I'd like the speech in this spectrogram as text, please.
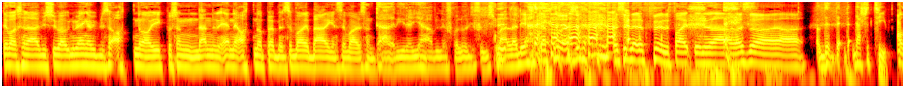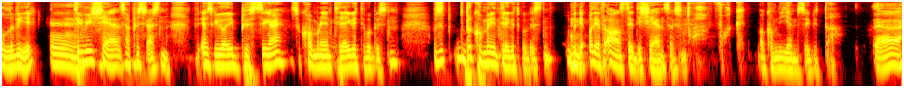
det var sånn at hvis vi var, en gang vi ble sånn 18 år og gikk på sånn, den ene 18-år-puben som var i Bergen, så var det sånn Der er de der jævlene fra Loddefjord. Smeller de etterpå. Og så, og så ble det full fight inni der. og så, ja. Det, det, det er så typ alle byer. Mm. Til Skien, så er det sånn, Jeg husker vi var i buss en gang, så kommer det inn tre gutter på bussen. Og så bare kommer det inn tre gutter på bussen. mm. og de er fra annet sted i Skien, så er vi sånn oh, fuck, nå kom de Gjemsø-gutta. Ja.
